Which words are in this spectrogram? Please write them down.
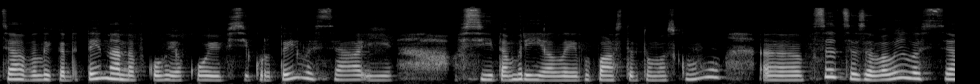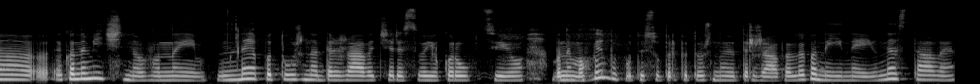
ця велика дитина, навколо якої всі крутилися і всі там мріяли попасти в ту Москву, е, все це завалилося. Економічно вони не потужна держава через свою корупцію. Вони могли б бути суперпотужною державою, але вони і нею не стали.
